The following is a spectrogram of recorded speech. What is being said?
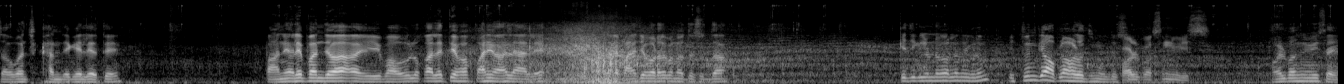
चौघांचे खांदे गेले होते. पाणी आले पण जेव्हा हे भाऊ लोक आले तेव्हा पाणी आले आले. पाण्याची बॉटल पण होते सुद्धा. किती किलोमीटर बोलला इकडून? इथून किंवा आपला हळदून बोलतो हॉल्टपासून वीस. हॉल्टपासून वीस आहे.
